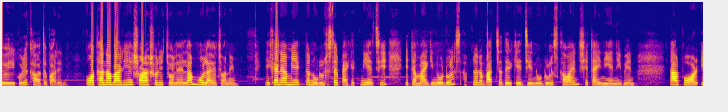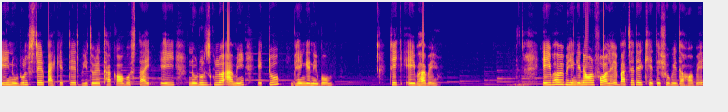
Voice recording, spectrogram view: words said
তৈরি করে খাওয়াতে পারেন। কথা না বাড়িয়ে সরাসরি চলে এলাম মূল আয়োজনে। এখানে আমি একটা নুডলসের প্যাকেট নিয়েছি। এটা ম্যাগি নুডলস। আপনারা বাচ্চাদেরকে যে নুডলস খাওয়ায়েন সেটাই নিয়ে নেবেন। তারপর এই নুডলসের প্যাকেটের ভিতরে থাকা অবস্থায় এই নুডলসগুলো আমি একটু ভেঙে নিব। ঠিক এইভাবে। এইভাবে ভেঙে নেওয়ার ফলে বাচ্চাদের খেতে সুবিধা হবে।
